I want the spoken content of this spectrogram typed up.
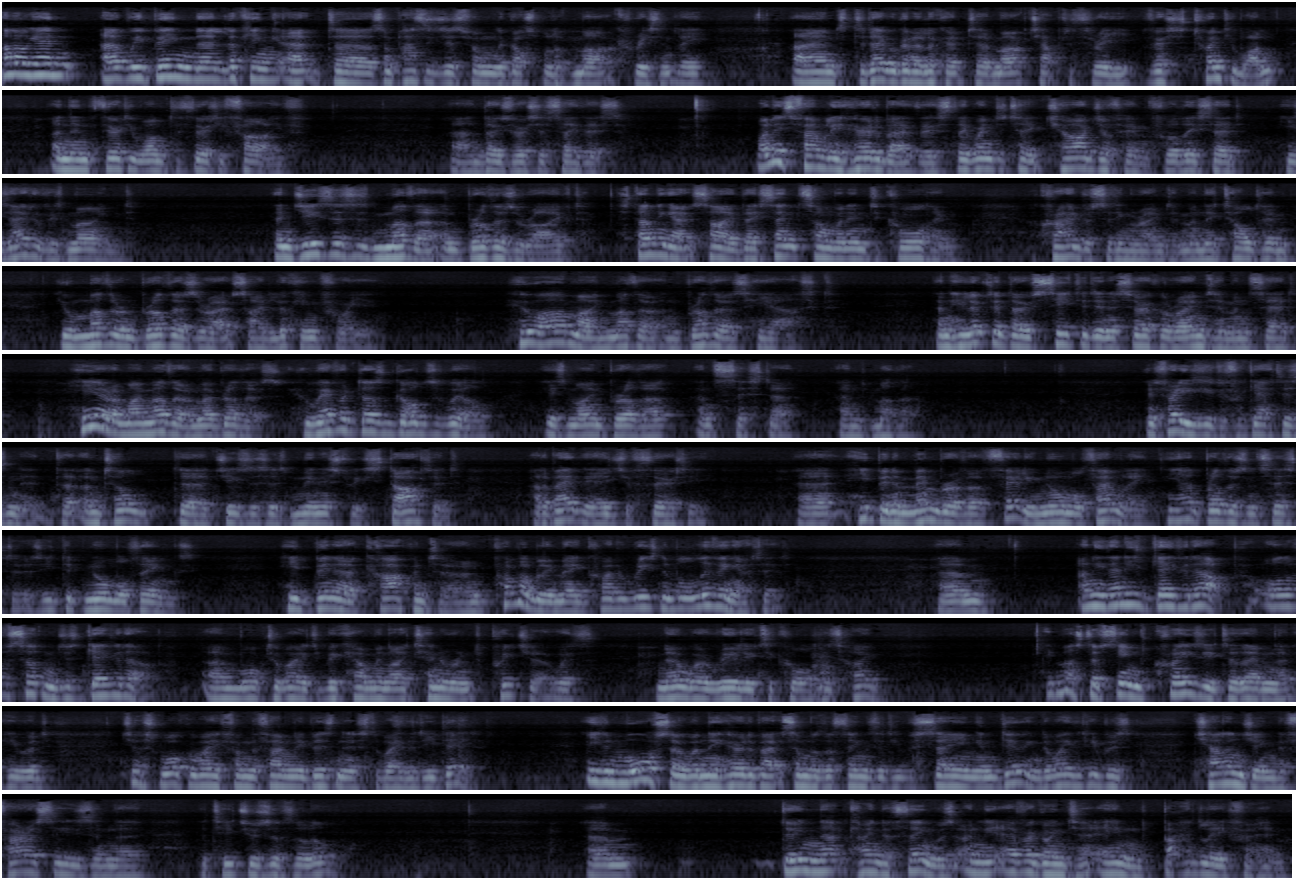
Hello again. Uh, we've been uh, looking at uh, some passages from the Gospel of Mark recently, and today we're going to look at uh, Mark chapter 3, verse 21 and then 31 to 35. And those verses say this When his family heard about this, they went to take charge of him, for they said, He's out of his mind. Then Jesus' mother and brothers arrived. Standing outside, they sent someone in to call him. A crowd was sitting around him, and they told him, your mother and brothers are outside looking for you. Who are my mother and brothers? he asked. Then he looked at those seated in a circle round him and said, Here are my mother and my brothers. Whoever does God's will is my brother and sister and mother. It's very easy to forget, isn't it, that until Jesus' ministry started at about the age of 30, uh, he'd been a member of a fairly normal family. He had brothers and sisters. He did normal things. He'd been a carpenter and probably made quite a reasonable living at it. Um, and he, then he gave it up. All of a sudden, just gave it up and walked away to become an itinerant preacher with nowhere really to call his home. It must have seemed crazy to them that he would just walk away from the family business the way that he did. Even more so when they heard about some of the things that he was saying and doing, the way that he was challenging the Pharisees and the, the teachers of the law. Um, doing that kind of thing was only ever going to end badly for him.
